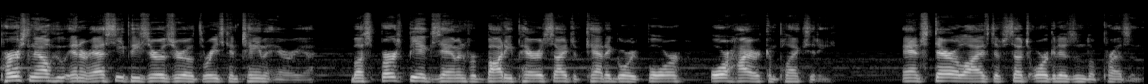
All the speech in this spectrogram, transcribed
Personnel who enter SCP-003's containment area must first be examined for body parasites of Category 4 or higher complexity, and sterilized if such organisms are present.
